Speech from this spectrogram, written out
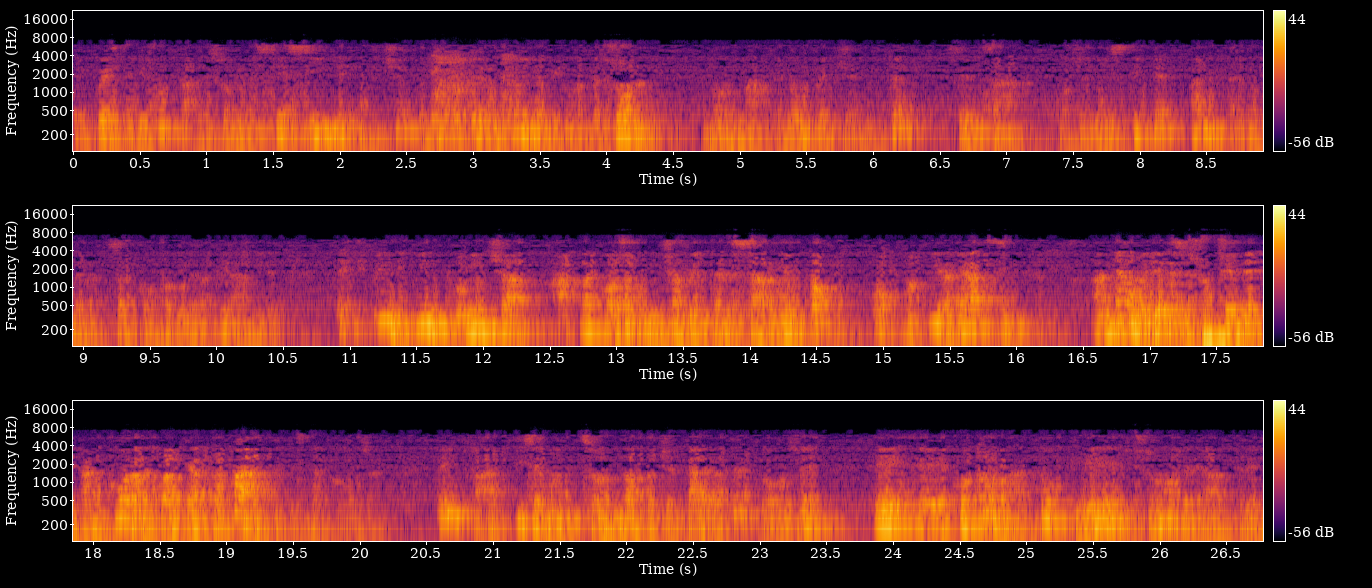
E questi risultati sono gli stessi identici a quelli che ho ottenuto io in una persona normale, non veggente, senza cose mistiche, all'interno del sarcofago della piramide. E quindi, quindi comincia a- la cosa ha cominciato a interessarmi un po'. Oh, ma qui ragazzi, andiamo a vedere se succede ancora da qualche altra parte questa cosa. E infatti siamo- sono andato a cercare altre cose e eh, ho trovato che ci sono delle altre,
